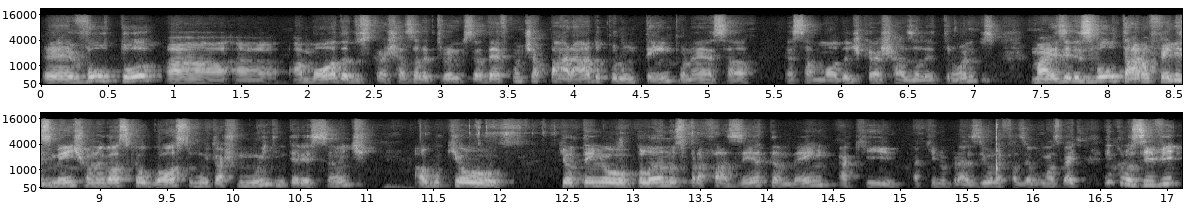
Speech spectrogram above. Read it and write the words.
É, voltou a, a, a, moda dos crachás eletrônicos, a Defcon tinha parado por um tempo, né? Essa, essa moda de crachás eletrônicos, mas eles voltaram, felizmente, é um negócio que eu gosto muito, acho muito interessante, algo que eu, que eu tenho planos para fazer também aqui, aqui no Brasil, né, fazer algumas badges, inclusive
